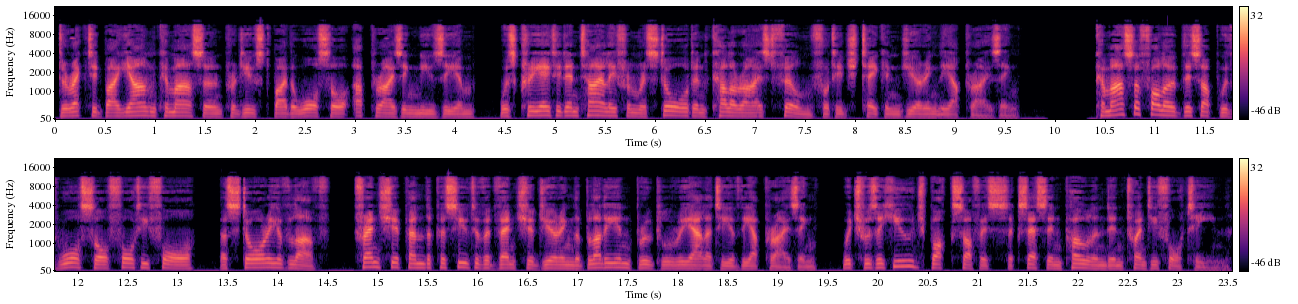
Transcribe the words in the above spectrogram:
directed by Jan Komasa and produced by the Warsaw Uprising Museum, was created entirely from restored and colorized film footage taken during the uprising. Komasa followed this up with Warsaw 44, a story of love, friendship and the pursuit of adventure during the bloody and brutal reality of the uprising, which was a huge box office success in Poland in 2014.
